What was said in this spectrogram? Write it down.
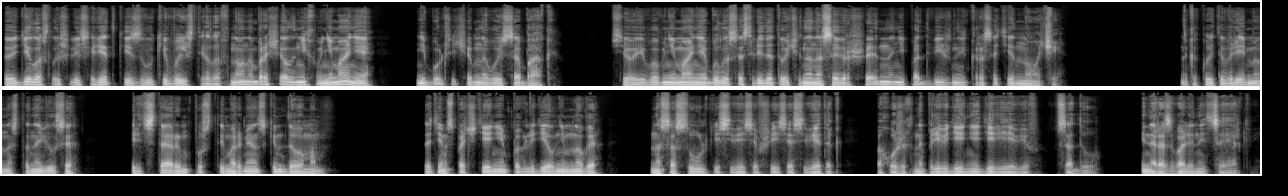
То и дело слышались редкие звуки выстрелов, но он обращал на них внимание не больше, чем на вой собак. Все его внимание было сосредоточено на совершенно неподвижной красоте ночи. На какое-то время он остановился перед старым пустым армянским домом. Затем с почтением поглядел немного на сосульки, свесившиеся с веток, похожих на привидения деревьев в саду, и на развалины церкви.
